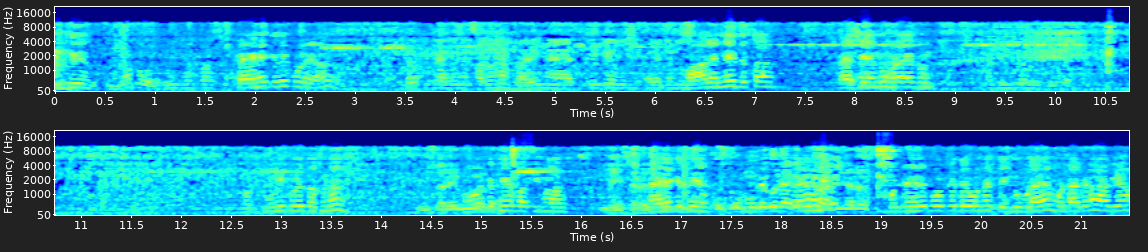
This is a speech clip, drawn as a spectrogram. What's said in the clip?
ਕਿੱਥੇ ਆ? ਪੈਸੇ ਕਿਹਦੇ ਕੋਲ ਆ? ਹੈ ਮਾਲ ਇਹਨੇ ਦਿੱਤਾ। ਪੈਸੇ ਇਹਨੂੰ ਫੜਾਏ ਤੂੰ। ਤੂੰ ਵੀ ਕੋਈ ਦੱਸਣਾ? ਤੂੰ ਸਾਰੇ ਹੋਰ ਕਿੱਥੇ ਆ ਬਾਕੀ ਮਾਲ? ਨਹੀਂ ਸਰ ਪੈਸੇ ਕਿੱਥੇ ਆ? ਮੁੰਡੇ ਕੋਲ ਲੈ ਕੇ ਮੁੰਡੇ ਕੋਲ ਕਿਤੇ ਉਹਨੇ ਤੈਨੂੰ ਫੜਾਇਆ ਮੁੰਡਾ ਕਿਹੜਾ ਆ ਗਿਆ?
